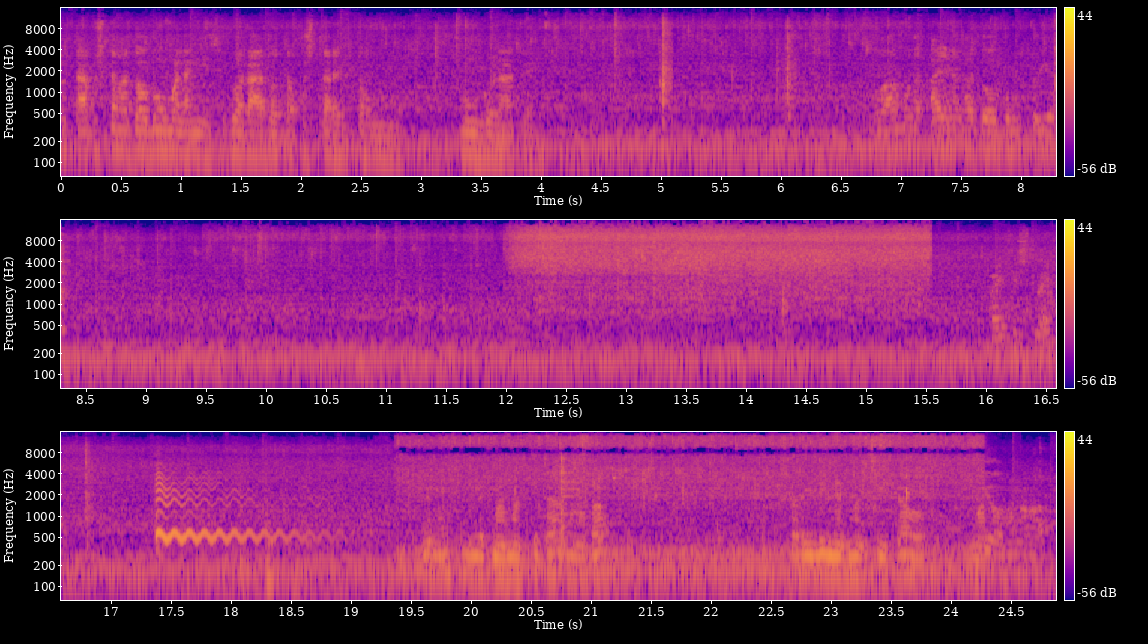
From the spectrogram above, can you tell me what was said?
So, ng adobong malangi, sigurado tapos na rin itong munggo natin. Gawa muna tayo ng adobong tuyo. Try this like. Yan o, yung nagmamantika mga babs. Sarili niyang mantika o. Tumayo mga babs.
